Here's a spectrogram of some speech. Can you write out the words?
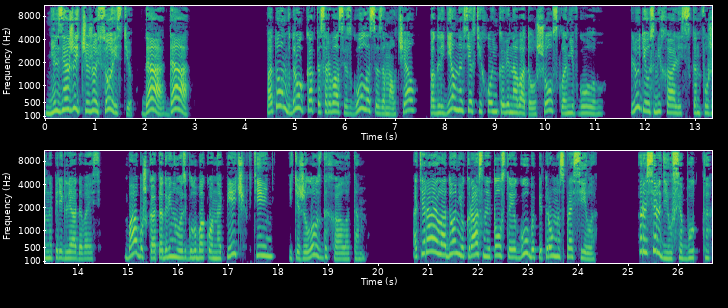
«Нельзя жить чужой совестью! Да, да!» Потом вдруг как-то сорвался с голоса, замолчал, Поглядел на всех тихонько, виновато ушел, склонив голову. Люди усмехались, сконфуженно переглядываясь. Бабушка отодвинулась глубоко на печь, в тень, и тяжело вздыхала там. Отирая ладонью красные толстые губы, Петровна спросила. Рассердился будто.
